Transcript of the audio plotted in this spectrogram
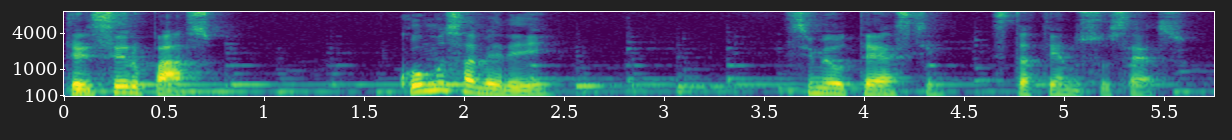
Terceiro passo: Como saberei se o meu teste está tendo sucesso?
